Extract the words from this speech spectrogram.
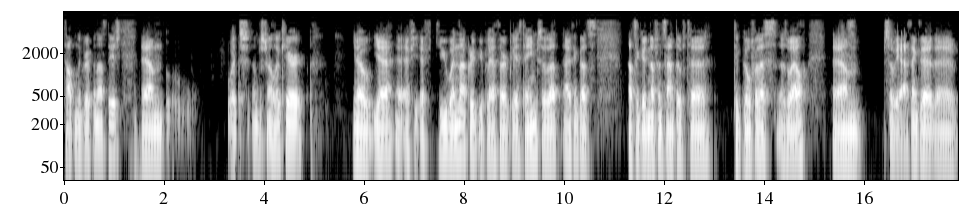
top in the group in that stage, um, which I'm just trying to look here. You know, yeah, if you, if you win that group, you play a third place team. So that I think that's that's a good enough incentive to to go for this as well. Um, so yeah, I think the,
